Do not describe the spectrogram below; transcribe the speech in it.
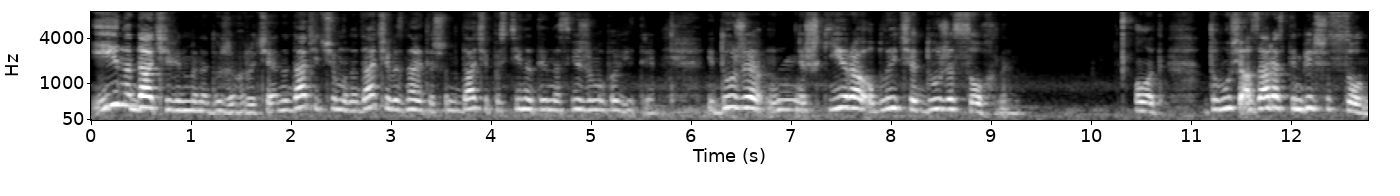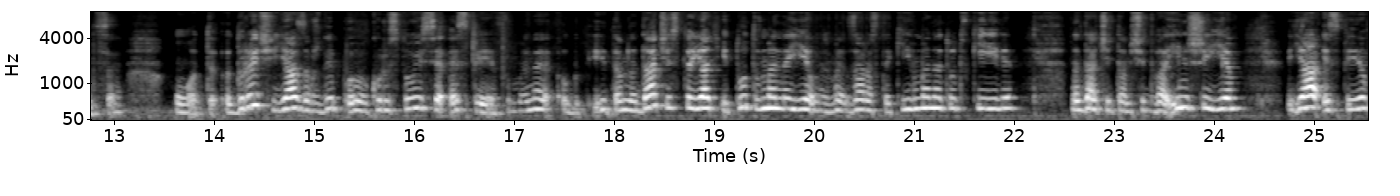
І на дачі він мене дуже виручає. На дачі чому? На дачі ви знаєте, що на дачі постійно ти на свіжому повітрі. І дуже шкіра, обличчя дуже сохне. От, тому що, а зараз тим більше сонце. От, до речі, я завжди е, користуюся SPF. У мене і там на дачі стоять, і тут в мене є. Зараз такі в мене тут в Києві. На дачі там ще два інші є. Я SPF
